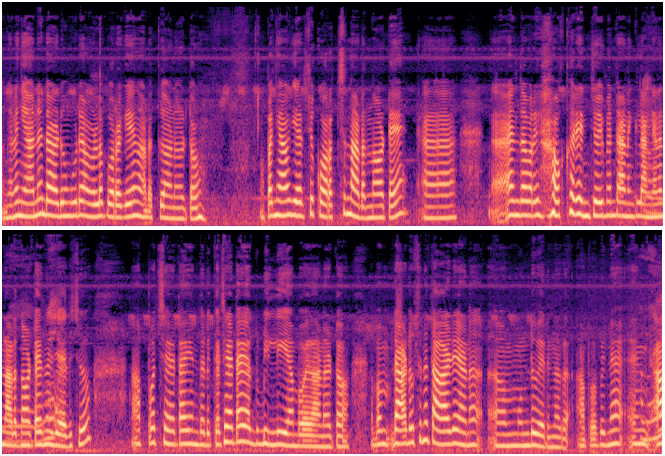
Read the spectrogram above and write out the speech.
അങ്ങനെ ഞാനും ഡാഡും കൂടി അവളുടെ പുറകെ നടക്കുകയാണ് കേട്ടോ അപ്പം ഞാൻ വിചാരിച്ചു കുറച്ച് നടന്നോട്ടെ. എന്താ പറയുക അവൾക്കൊരു എൻജോയ്മെന്റ് ആണെങ്കിൽ അങ്ങനെ നടന്നോട്ടെ എന്ന് വിചാരിച്ചു. അപ്പോൾ ചേട്ടായി എന്തെടുക്കുക ചേട്ടായി അത് ബില്ല് ചെയ്യാൻ പോയതാണ് കേട്ടോ. അപ്പം ഡാഡൂസിന് താഴെയാണ് മുണ്ട് വരുന്നത്. അപ്പോൾ പിന്നെ ആ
